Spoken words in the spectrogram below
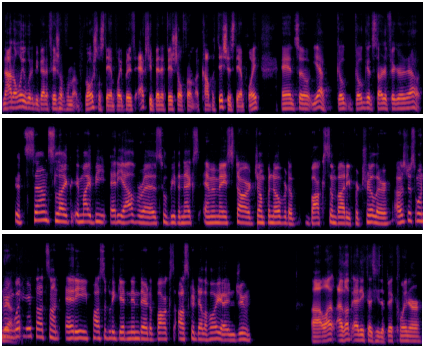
not only would it be beneficial from a promotional standpoint, but it's actually beneficial from a competition standpoint. And so yeah, go go get started figuring it out. It sounds like it might be Eddie Alvarez who'll be the next MMA star jumping over to box somebody for Triller. I was just wondering, Yeah. what are your thoughts on Eddie possibly getting in there to box Oscar De La Hoya in June? Uh, well, I, love Eddie because he's a Bitcoiner.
